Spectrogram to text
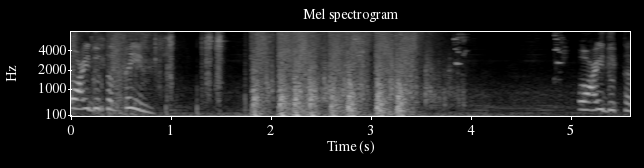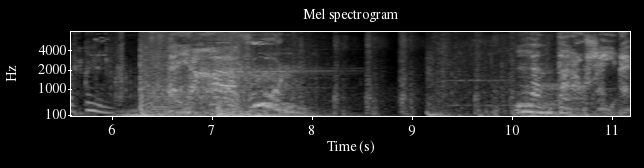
أعيد التلقيم أعيد التلقيم سيخافون لن تروا شيئا.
